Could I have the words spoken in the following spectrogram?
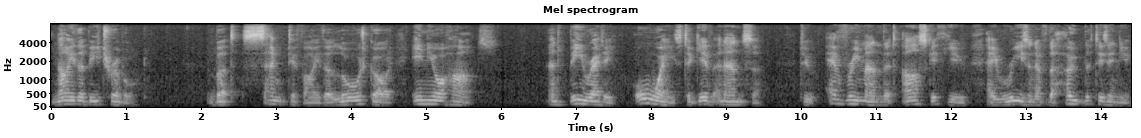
neither be troubled, but sanctify the Lord God in your hearts, and be ready always to give an answer to every man that asketh you a reason of the hope that is in you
